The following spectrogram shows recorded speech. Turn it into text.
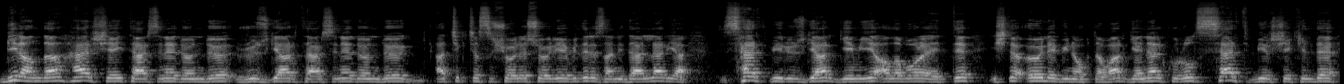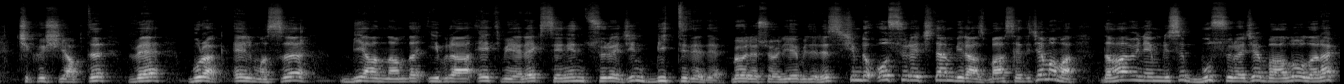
Bir anda her şey tersine döndü. Rüzgar tersine döndü. Açıkçası şöyle söyleyebiliriz. Hani derler ya sert bir rüzgar gemiyi alabora etti. İşte öyle bir nokta var. Genel kurul sert bir şekilde çıkış yaptı ve Burak Elmas'ı bir anlamda ibra etmeyerek senin sürecin bitti dedi. Böyle söyleyebiliriz. Şimdi o süreçten biraz bahsedeceğim ama daha önemlisi bu sürece bağlı olarak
